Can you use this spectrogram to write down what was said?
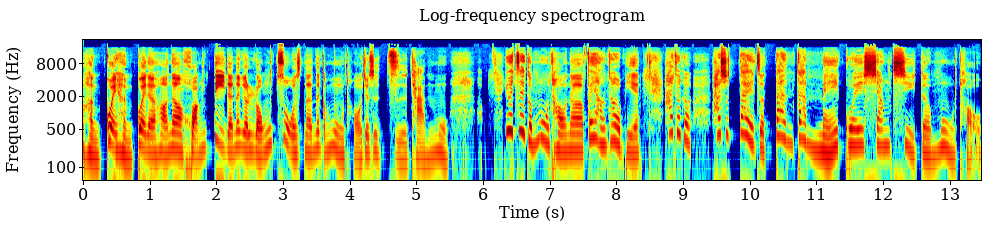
很贵很贵的哈，那皇帝的那个龙座的那个木头就是紫檀木。好，因为这个木头呢非常特别，它这个它是带着淡淡玫瑰香气的木头，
